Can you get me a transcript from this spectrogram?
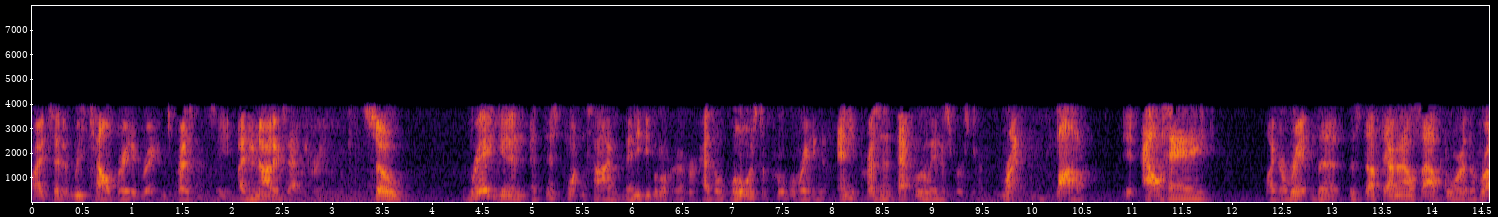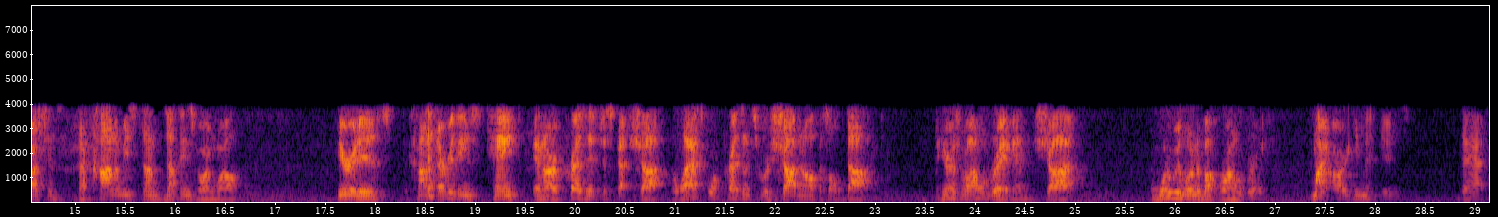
I said it recalibrated Reagan's presidency. I do not exaggerate. So Reagan, at this point in time, many people don't remember, had the lowest approval rating of any president that early in his first term. right. Bottom. Al Haig, like a, ra- the the stuff down in El Salvador, the Russians, the economy's stunk, nothing's going well. Here it is. The con- everything's tanked, and our president just got shot. The last four presidents who were shot in office all died. And here's Ronald Reagan shot. And what do we learn about Ronald Reagan? My argument is that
